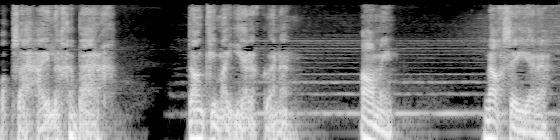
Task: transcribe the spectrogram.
op sy heilige berg. Dankie my erekoning. Amen. Nag sê Here.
